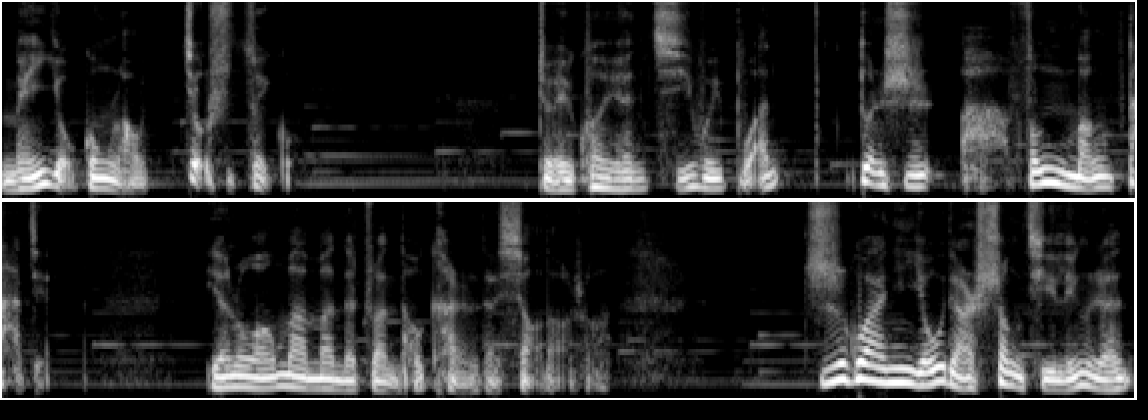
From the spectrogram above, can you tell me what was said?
没有功劳就是罪过。这位官员极为不安，顿时啊锋芒大减。阎罗王慢慢的转头看着他，笑道：“说，只怪你有点盛气凌人。”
